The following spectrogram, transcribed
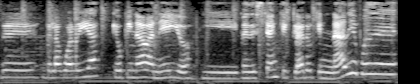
de, de la guardia, qué opinaban ellos. Y me decían que, claro, que nadie puede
